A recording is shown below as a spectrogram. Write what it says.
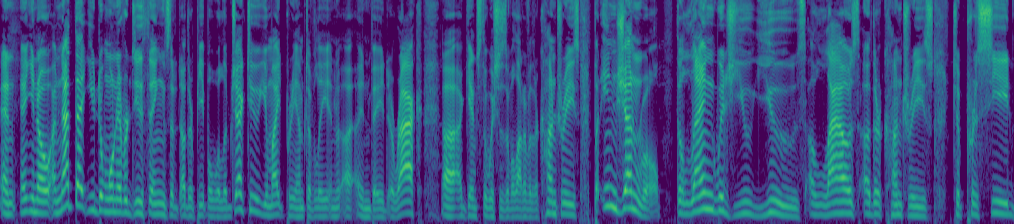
And, and, you know, not that you don't, won't ever do things that other people will object to. You might preemptively in, uh, invade Iraq uh, against the wishes of a lot of other countries. But in general, the language you use allows other countries to proceed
